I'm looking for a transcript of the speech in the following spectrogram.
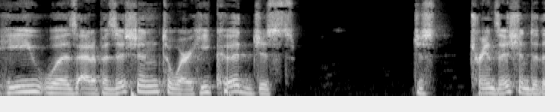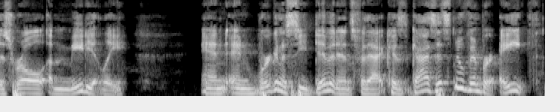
he was at a position to where he could just just transition to this role immediately. And and we're going to see dividends for that because guys, it's November eighth,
